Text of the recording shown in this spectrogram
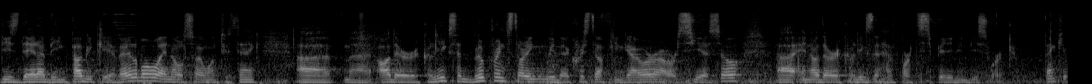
these data being publicly available. And also I want to thank uh, other colleagues at Blueprint, starting with uh, Christoph Lengauer, our CSO, uh, and other colleagues that have participated in this work. Thank you.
